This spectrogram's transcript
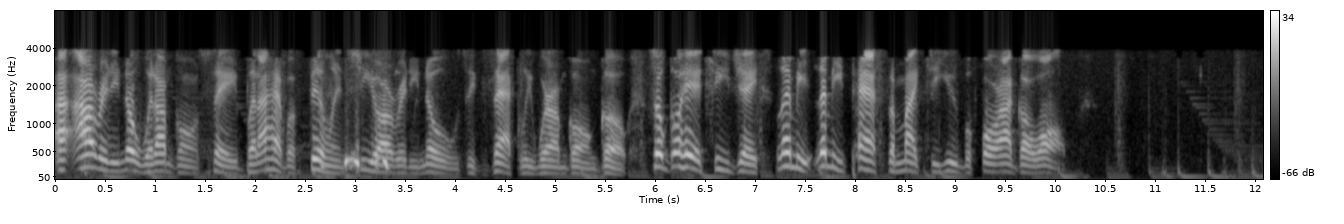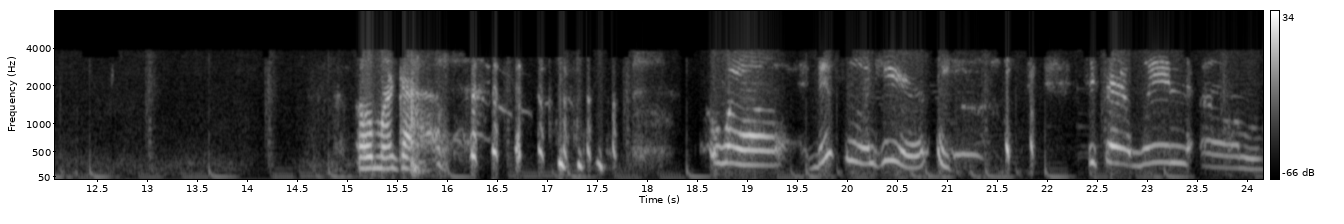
I already know what I'm going to say, but I have a feeling she already knows exactly where I'm going to go. So go ahead, TJ. Let me let me pass the mic to you before I go off. Oh my God. well, this one here, she said when um,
